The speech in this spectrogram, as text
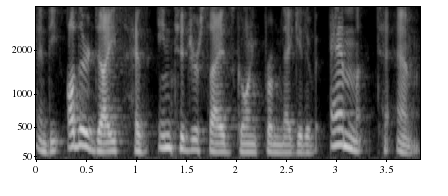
and the other dice has integer sides going from negative m to m.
